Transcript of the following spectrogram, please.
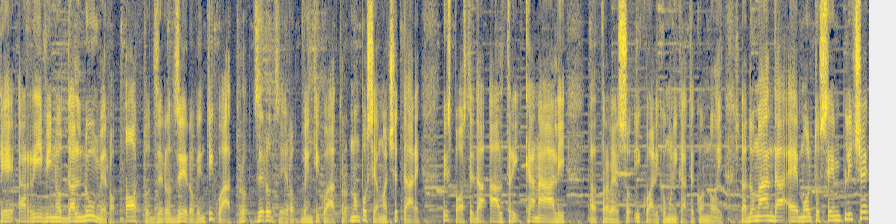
che arrivino dal numero 800 24 00 24. Non possiamo accettare risposte da altri canali attraverso i quali comunicate con noi. La domanda è molto semplice,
